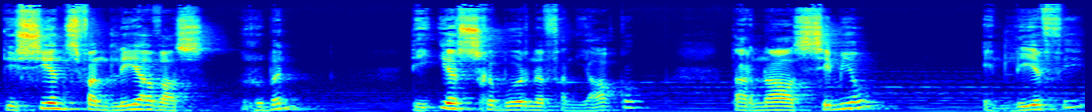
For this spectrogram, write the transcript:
Die seuns van Lea was Reuben, die eersgeborene van Jakob, daarna Simeon en Levi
